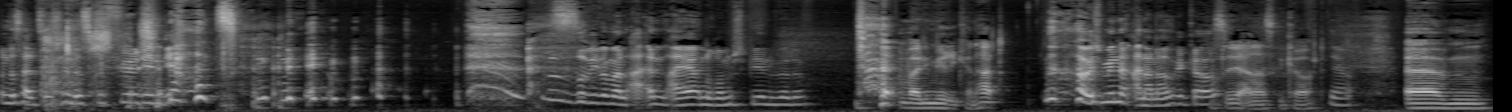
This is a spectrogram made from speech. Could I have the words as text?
Und das halt so ein schönes Gefühl, die in die Hand zu nehmen. Das ist so, wie wenn man an Eiern rumspielen würde. Weil die Miri keinen hat. habe ich mir eine Ananas Hast gekauft. du dir anders gekauft? Ja. Ähm,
